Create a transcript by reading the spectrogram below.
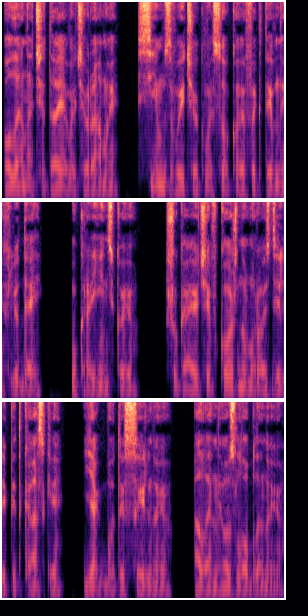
Олена читає вечорами сім звичок високоефективних людей українською, шукаючи в кожному розділі підказки, як бути сильною, але не озлобленою.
